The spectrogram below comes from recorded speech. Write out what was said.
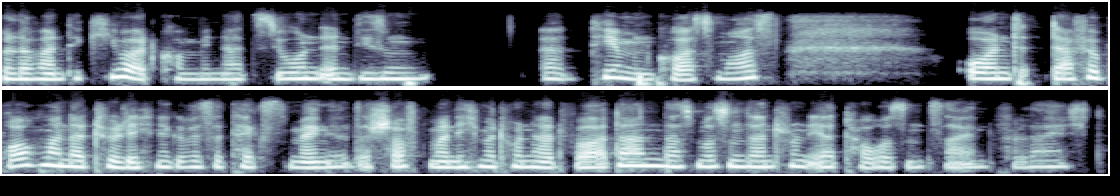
relevante Keyword-Kombinationen in diesem äh, Themenkosmos. Und dafür braucht man natürlich eine gewisse Textmenge. Das schafft man nicht mit 100 Wörtern. Das müssen dann schon eher 1000 sein vielleicht.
